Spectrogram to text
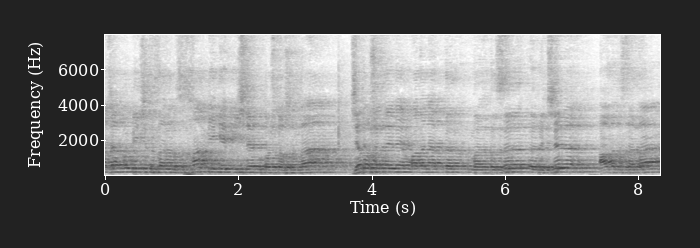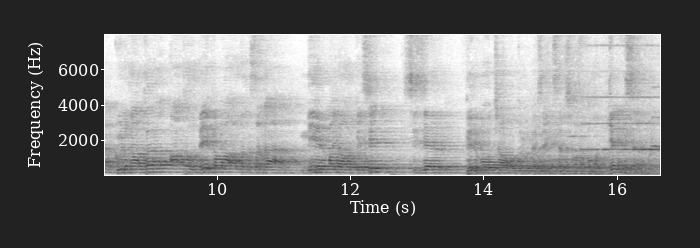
ажарлы бийчи кыздарыбыз хан бейген бийчилердин коштоосунда жана ошондой эле маданияттын мыктысы ырчы алдыңыздарда гүлгакы акылбекова алдыңыздарга мээрим айда алып келсин сиздер бир болуп чагып отуруп берсеңиздер сонун болот келиңиздер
